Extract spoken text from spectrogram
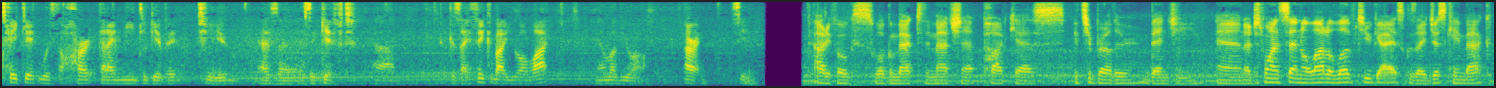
take it with the heart that I mean to give it to you as a, as a gift. Um, because I think about you a lot and I love you all. All right, see you. Howdy, folks. Welcome back to the MatchNet podcast. It's your brother, Benjy. And I just want to send a lot of love to you guys because I just came back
